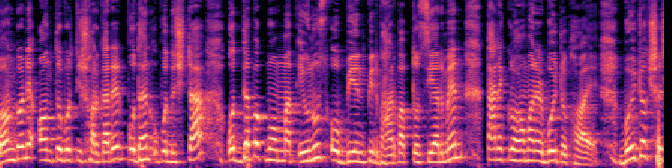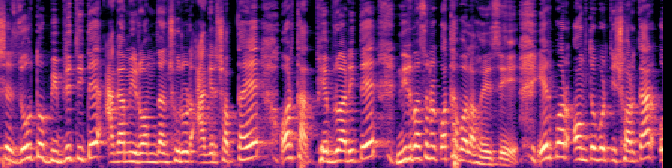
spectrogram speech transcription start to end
লন্ডনে অন্তর্বর্তী সরকারের প্রধান উপদেষ্টা অধ্যাপক মোহাম্মদ ইউনুস ও বিএনপির ভারপ্রাপ্ত চেয়ারম্যান তারেক রহমানের বৈঠক হয়। বৈঠক শেষে যৌথ বিবৃতিতে আগামী রমজান শুরুর আগের সপ্তাহে, অর্থাৎ ফেব্রুয়ারিতে, নির্বাচনের কথা বলা হয়েছে। এরপর অন্তর্বর্তী সরকার ও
